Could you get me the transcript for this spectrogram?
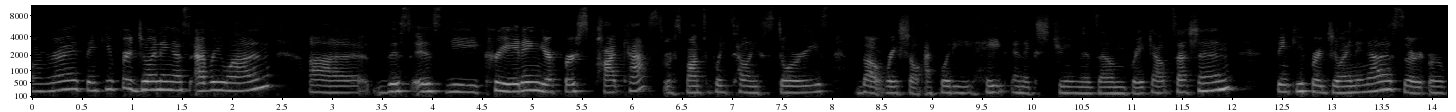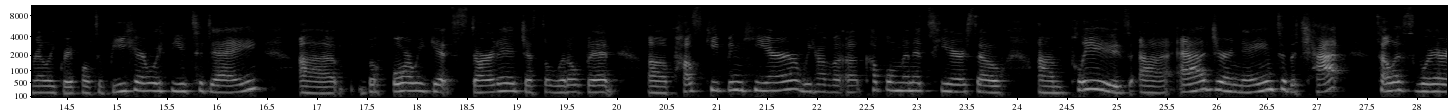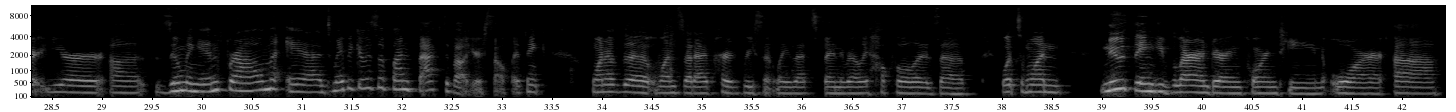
All right, thank you for joining us, everyone. Uh, this is the Creating Your First Podcast, Responsibly Telling Stories about Racial Equity, Hate, and Extremism breakout session. Thank you for joining us. We're, we're really grateful to be here with you today. Uh, before we get started, just a little bit of housekeeping here. We have a, a couple minutes here, so um, please uh, add your name to the chat tell us where you're uh, zooming in from and maybe give us a fun fact about yourself. I think one of the ones that I've heard recently that's been really helpful is uh, what's one new thing you've learned during quarantine or uh,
